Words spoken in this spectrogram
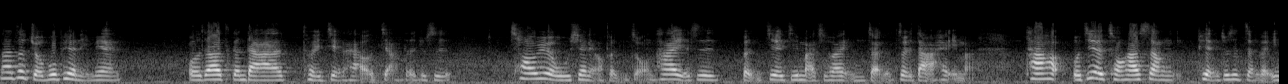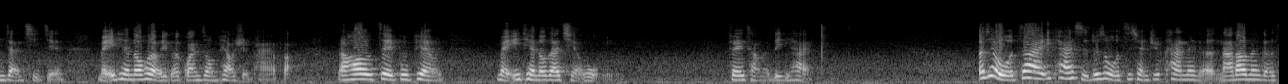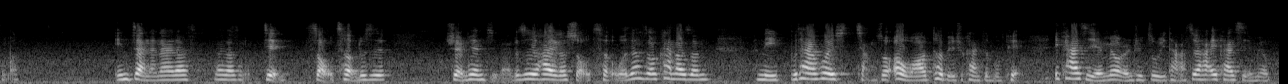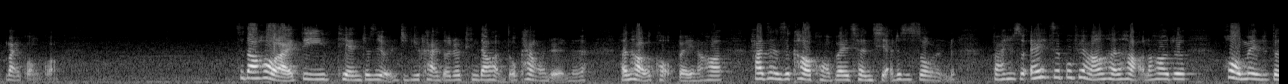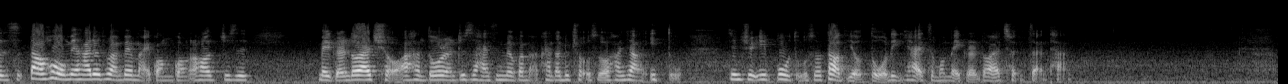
那这九部片里面，我都要跟大家推荐还有讲的就是《超越无限两分钟》，它也是本届金马奇幻影展的最大黑马。它我记得从它上片就是整个影展期间。每一天都会有一个观众票选排行榜，然后这部片每一天都在前五名，非常的厉害。而且我在一开始就是我之前去看那个拿到那个什么影展的那个那个什么简手册，就是选片指南，就是它有一个手册。我那时候看到时候，你不太会想说哦，我要特别去看这部片。一开始也没有人去注意它，所以它一开始也没有卖光光。直到后来第一天，就是有人进去看之后，就听到很多看完的人的很好的口碑，然后他真的是靠口碑撑起来，就是所有人的发现说，哎，这部片好像很好，然后就后面就等到后面他就突然被买光光，然后就是每个人都在求啊，很多人就是还是没有办法看到，就求说很想一睹进去一目睹，说到底有多厉害，怎么每个人都在称赞他。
